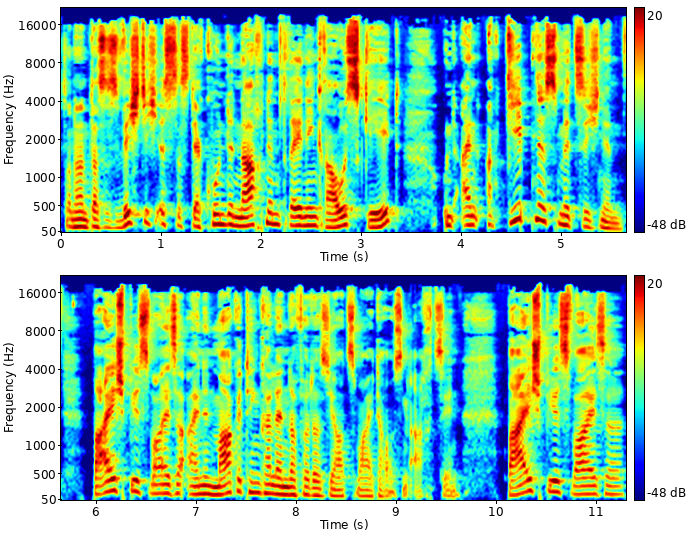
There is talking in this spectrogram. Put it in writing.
sondern dass es wichtig ist, dass der Kunde nach dem Training rausgeht und ein Ergebnis mit sich nimmt. Beispielsweise einen Marketingkalender für das Jahr 2018. Beispielsweise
